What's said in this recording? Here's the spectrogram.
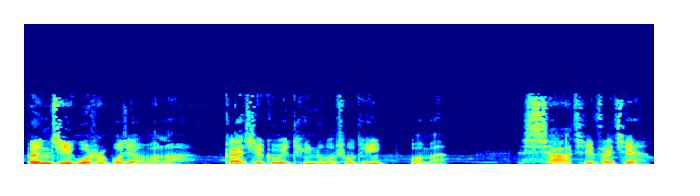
本集故事播讲完了，感谢各位听众的收听，我们下期再见。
